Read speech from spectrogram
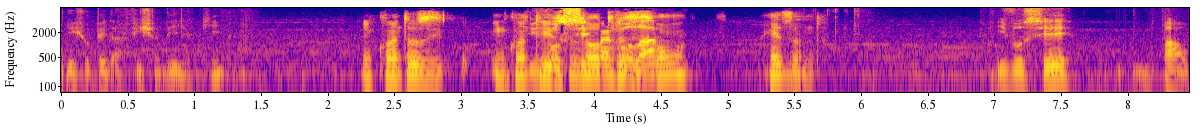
Deixa eu pegar a ficha dele aqui. Enquanto, os, enquanto E isso, os outros rolar? vão rezando. E você, pau,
